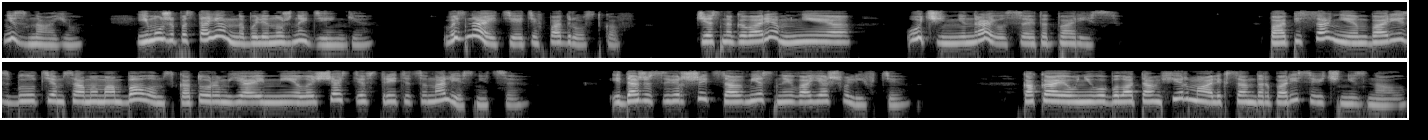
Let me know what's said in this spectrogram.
не знаю. Ему же постоянно были нужны деньги. Вы знаете этих подростков. Честно говоря, мне очень не нравился этот Борис. По описаниям, Борис был тем самым амбалом, с которым я имела счастье встретиться на лестнице и даже совершить совместный вояж в лифте. Какая у него была там фирма, Александр Борисович не знал.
